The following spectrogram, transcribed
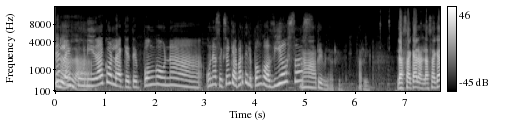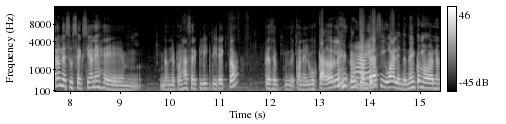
Miren la nada. impunidad con la que te pongo una, una sección que aparte le pongo diosas. No, horrible, horrible, horrible. La sacaron, la sacaron de sus secciones eh, donde puedes hacer clic directo, pero se- con el buscador le- lo Ah, encontrás es- igual, ¿entendés? Como, no,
